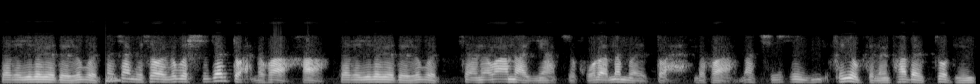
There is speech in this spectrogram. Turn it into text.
在这一个乐队，如果但像你说，如果时间短的话，哈，在这一个乐队，如果像那瓦纳一样只活了那么短的话，那其实很有可能他的作品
